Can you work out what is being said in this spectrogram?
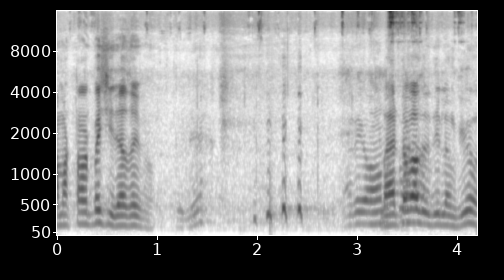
আমারটার বেশি দেওয়া যাইব। বুঝলে? আরে অন বাইরটা বাজে দিলাম কিও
